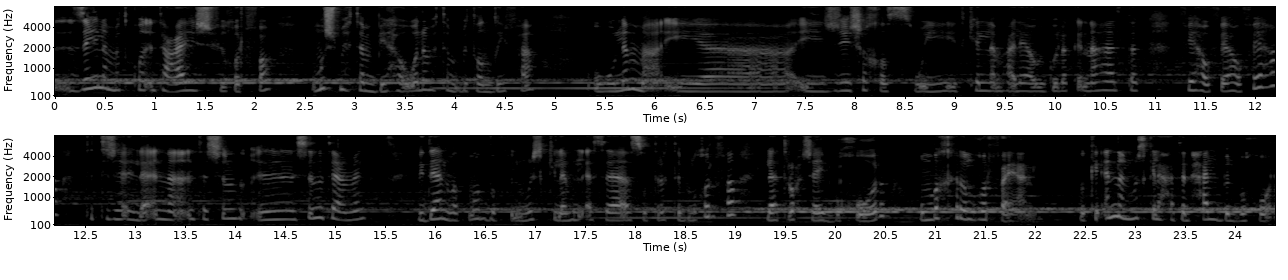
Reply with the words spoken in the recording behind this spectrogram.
زي لما تكون أنت عايش في غرفة ومش مهتم بها ولا مهتم بتنظيفها ولما يجي شخص ويتكلم عليها ويقولك إن هالتك فيها وفيها وفيها تتجه إلى إن أنت شنو, شنو تعمل؟ بدال ما تنظف المشكلة من الأساس وترتب الغرفة لا تروح جايب بخور ومبخر الغرفة يعني. وكأن المشكلة حتنحل بالبخور.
